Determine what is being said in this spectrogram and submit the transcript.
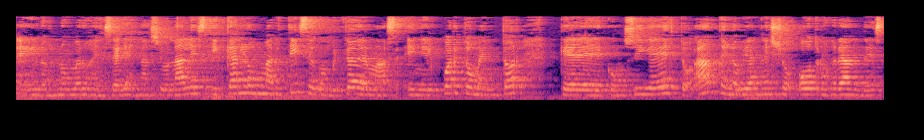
en los números en series nacionales y Carlos Martí se convirtió además en el cuarto mentor que consigue esto. Antes lo habían hecho otros grandes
